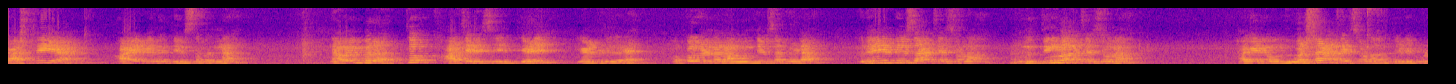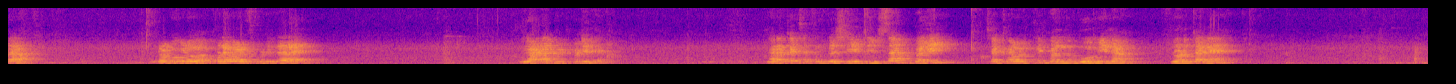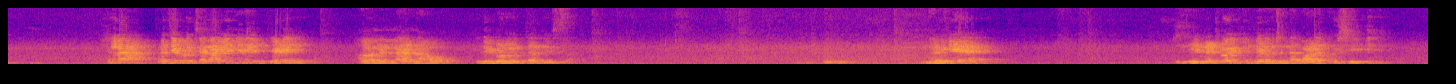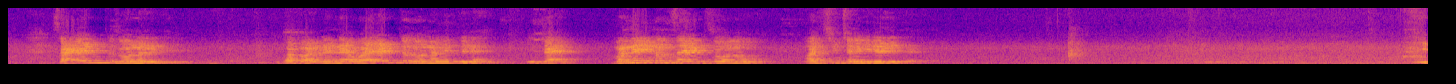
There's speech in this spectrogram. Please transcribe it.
ರಾಷ್ಟ್ರೀಯ ಆಯುರ್ವೇದ ದಿವಸವನ್ನು ನವೆಂಬರ್ ಹತ್ತು ಆಚರಿಸಿ ಅಂತ ಹೇಳಿ ಹೇಳ್ಬಿಟ್ಟಿದ್ದಾರೆ. ಹಬ್ಬಗಳನ್ನ ನಾವು ಒಂದು ದಿವಸ ಬೇಡ, ಹದಿನೈದು ದಿವಸ ಆಚರಿಸೋಣ, ಒಂದು ತಿಂಗಳು ಆಚರಿಸೋಣ ಹಾಗೆಯೇ ಒಂದು ವರ್ಷ ಆಚರಿಸೋಣ ಅಂತೇಳಿ ಕೂಡ ಪ್ರಭುಗಳು ಅಪ್ಪಣೆ ಮಾಡಿಸ್ಬಿಟ್ಟಿದ್ದಾರೆ ಗ್ರಹಣ ಬಿಟ್ಬಿಟ್ಟಿದೆ. ನರಕ ಚತುರ್ದಶಿ ದಿವಸ ಬಲಿ ಚಕ್ರವರ್ತಿ ಬಂದು ಭೂಮಿನ ನೋಡ್ತಾನೆ. ಎಲ್ಲ ಪ್ರಜೆಗಳು ಚೆನ್ನಾಗಿದ್ದೀರಿ ಅಂತೇಳಿ ಅವನನ್ನ ನಾವು ಎದುರುಗೊಳ್ಳುವಂಥ ದಿವಸ. ನನಗೆ ಇಲ್ಲಿ ನೆಟ್ವರ್ಕ್ ಇಂದ ಇರೋದ್ರಿಂದ ಭಾಳ ಖುಷಿ. ಸೈಲೆಂಟ್ ಝೋನಲ್ಲಿ ಇದ್ದೀನಿ. ಪಾಪ ನಿನ್ನೆ ವೈಲೆಂಟ್ ಝೋನಲ್ಲಿ ಇದ್ದೀನಿ. ಇದ್ದೆ. ಮೊನ್ನೆ ಇನ್ನೊಂದು ಸೈಲೆಂಟ್ ಝೋನು ಆದಿಚುಂಚನಗಿರಿಯಲ್ಲಿದ್ದೆ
